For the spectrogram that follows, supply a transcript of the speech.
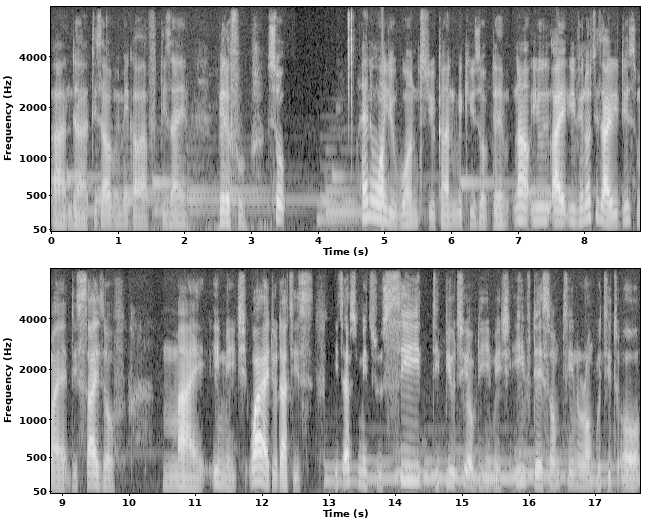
And uh, this is how we make our design beautiful. So anyone you want you can make use of them. Now you i if you notice i reduce my the size of my image. Why i do that is it helps me to see the beauty of the image. If there's something wrong with it or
